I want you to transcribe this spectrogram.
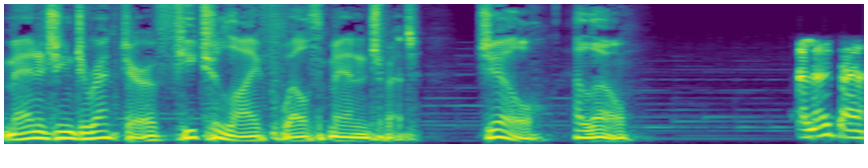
Managing Director of Future Life Wealth Management. Jill, hello. Hello there.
